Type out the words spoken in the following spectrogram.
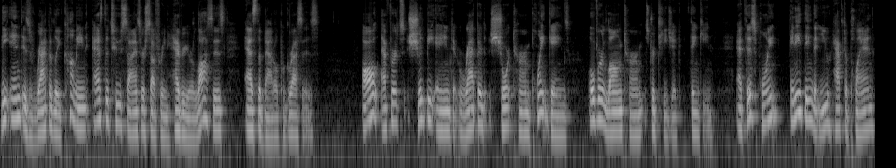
the end is rapidly coming as the two sides are suffering heavier losses as the battle progresses. All efforts should be aimed at rapid short term point gains over long term strategic thinking. At this point, anything that you have to plan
